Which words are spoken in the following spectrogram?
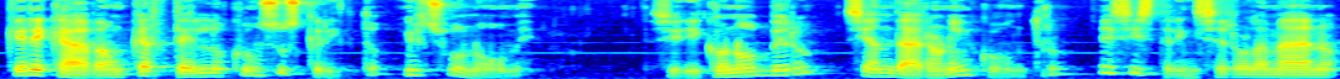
che recava un cartello con su scritto il suo nome. Si riconobbero, si andarono incontro e si strinsero la mano.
